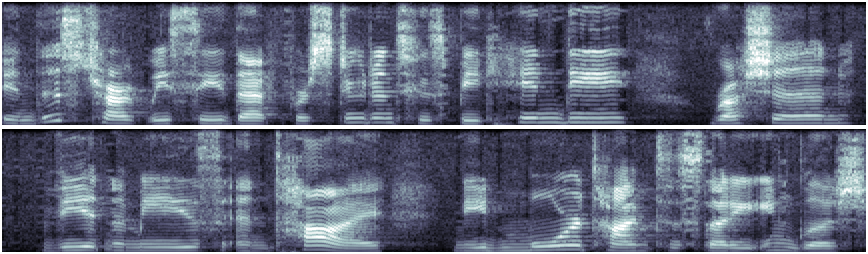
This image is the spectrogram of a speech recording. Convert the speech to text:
In this chart, we see that for students who speak Hindi, Russian, Vietnamese, and Thai need more time to study English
